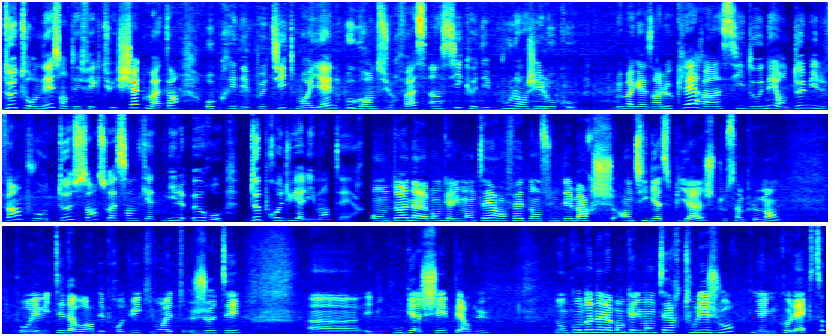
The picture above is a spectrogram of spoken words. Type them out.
Deux tournées sont effectuées chaque matin auprès des petites, moyennes ou grandes surfaces ainsi que des boulangers locaux. Le magasin Leclerc a ainsi donné en 2020 pour 264 000 euros de produits alimentaires. On donne à la banque alimentaire en fait dans une démarche anti-gaspillage tout simplement pour éviter d'avoir des produits qui vont être jetés euh, et du coup gâchés, perdus. Donc on donne à la banque alimentaire tous les jours, il y a une collecte.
